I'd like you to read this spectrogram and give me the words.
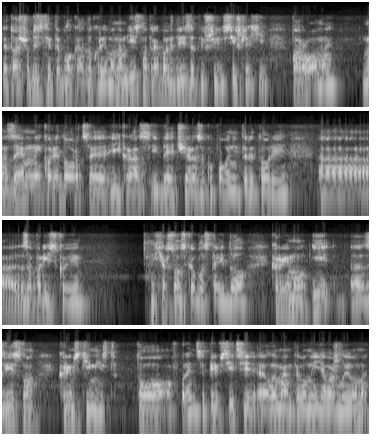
Для того, щоб здійснити блокаду Криму, нам дійсно треба відрізати всі, шляхи. Пароми, наземний коридор, це якраз іде через окуповані території е, Запорізької. Херсонської областей до Криму і, е, звісно, Кримський міст. То в принципі всі ці елементи вони є важливими.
